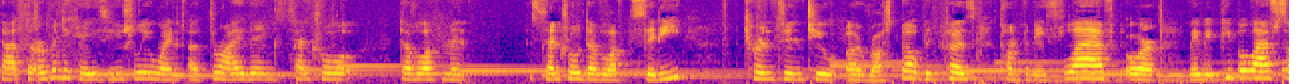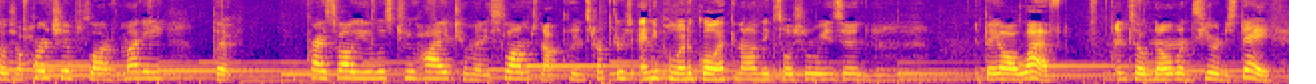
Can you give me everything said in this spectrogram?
that the urban decay is usually when a thriving central development, central developed city turns into a rust belt because companies left, or maybe people left, social hardships, a lot of money, the price value was too high, too many slums, not clean structures, any political, economic, social reason, they all left and so no one's here to stay.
